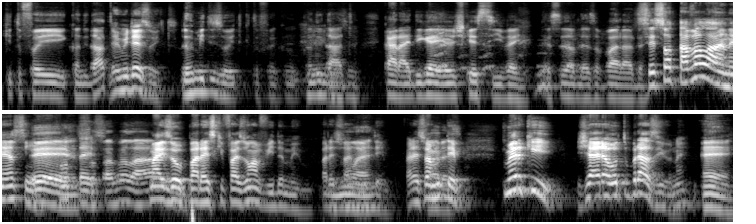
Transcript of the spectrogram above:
que tu foi candidato? 2018. 2018 que tu foi can- candidato. Caralho, diga aí, eu esqueci, velho, dessa, dessa parada. Você só tava lá, né? Assim, é, acontece. só tava lá. Mas, ô, parece que faz uma vida mesmo. Parece que faz é? muito tempo. Parece que faz muito tempo. Primeiro que já era outro Brasil, né? É.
